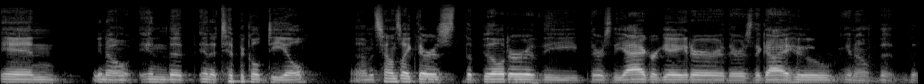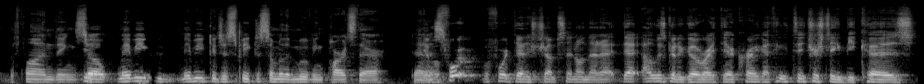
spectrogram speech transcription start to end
in you know, in the in a typical deal. Um, it sounds like there's the builder, the there's the aggregator, there's the guy who you know the the, the funding. So yeah. maybe you could, maybe you could just speak to some of the moving parts there, Dennis. Yeah, before before Dennis jumps in on that, I, that I was going to go right there, Craig. I think it's interesting because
